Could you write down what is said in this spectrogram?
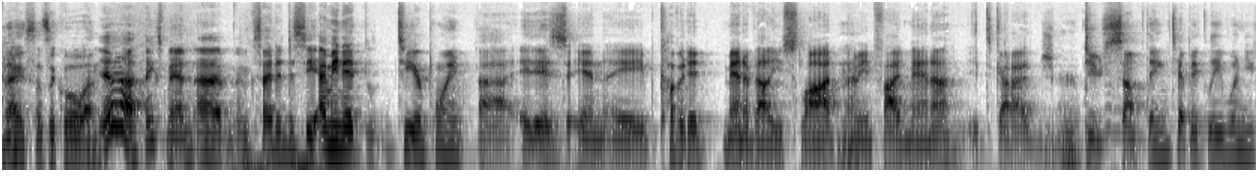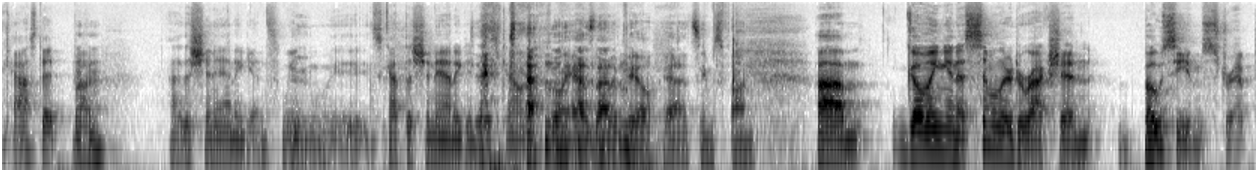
nice. That's a cool one. Yeah, thanks, man. Uh, I'm excited to see. I mean, it to your point, uh, it is in a coveted mana value slot. Mm. I mean, five mana. It's gotta do something typically when you cast it, but Mm-hmm. uh, the shenanigans. We, Mm. we it's got the shenanigan discount. Definitely has that appeal. Yeah, it seems fun. Um, going in a similar direction, Bosium Strip,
